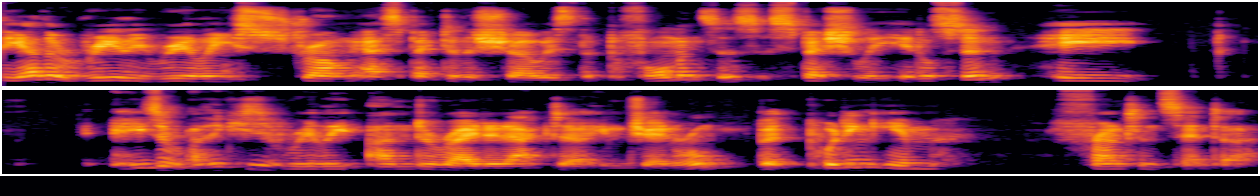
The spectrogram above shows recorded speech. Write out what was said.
the other really, really strong aspect of the show is the performances, especially Hiddleston. He he's a, I think he's a really underrated actor in general, but putting him front and center,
